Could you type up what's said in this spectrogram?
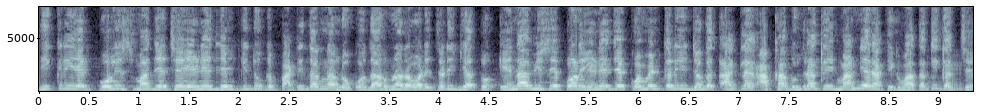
દીકરી એક પોલીસમાં જે છે એણે જેમ કીધું કે પાટીદારના લોકો દારૂના રવાડે ચડી ગયા તો એના વિશે પણ એણે જે કોમેન્ટ કરી જગત એટલે આખા ગુજરાતી માન્ય રાખી વાત હકીકત છે.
